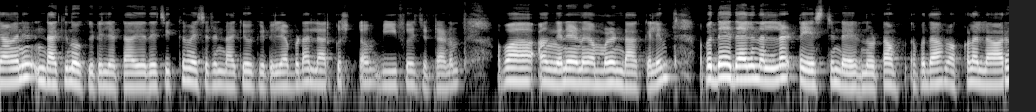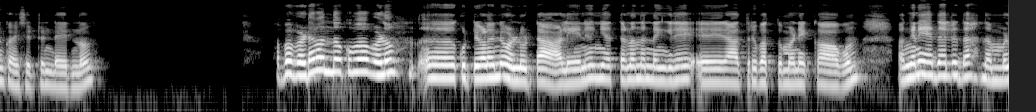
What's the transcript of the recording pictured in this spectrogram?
ഞാൻ ഉണ്ടാക്കി നോക്കിയിട്ടില്ല കേട്ടോ. ഏത് ചിക്കൻ വെച്ചിട്ട് ഉണ്ടാക്കി നോക്കിയിട്ടില്ല. ഇവിടെ എല്ലാവർക്കും ഇഷ്ടം ബീഫ് വെച്ചിട്ടാണ്. അപ്പോൾ അങ്ങനെയാണ് നമ്മൾ ഉണ്ടാക്കൽ അപ്പോൾ ഇത് ഏതായാലും നല്ല ടേസ്റ്റ് ഉണ്ടായിരുന്നു കേട്ടോ. അപ്പോൾ ഇതാ മക്കളെല്ലാവരും കഴിച്ചിട്ടുണ്ടായിരുന്നു. അപ്പോൾ ഇവിടെ വന്ന് നോക്കുമ്പോൾ അവളും കുട്ടികൾ തന്നെ ഉള്ളൂ കേട്ടോ ആളിയന് ഇനി എത്തണം എന്നുണ്ടെങ്കിൽ രാത്രി പത്ത് മണിയൊക്കെ ആവും. അങ്ങനെ ഏതായാലും ഇതാ നമ്മൾ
